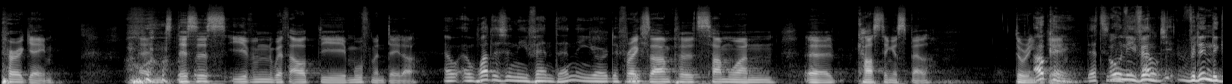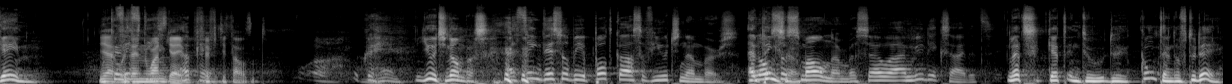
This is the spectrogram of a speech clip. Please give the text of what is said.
per game. And this is even without the movement data. And, and what is an event then in your definition? For example, someone uh, casting a spell during the game. Okay, game. that's Oh, an event within the game. Yeah, Okay. within one game, okay. 50,000. Okay. Huge numbers. I think this will be a podcast of huge numbers and think also so. small numbers. So uh, I'm really excited. Let's get into the content of today.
